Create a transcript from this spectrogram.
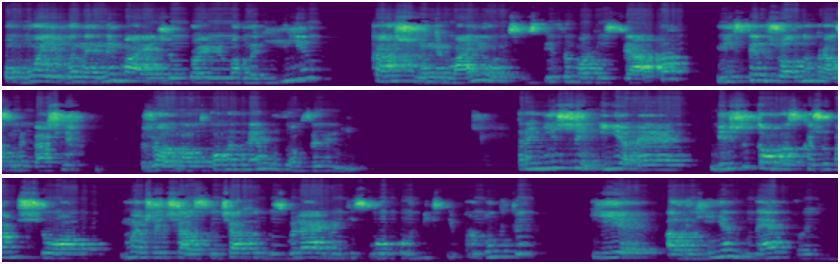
обоє вони не мають жовтої алергії, кашлю немає, ось всі зимові свята. Мій син жодного разу не кашляв. Жодного такого не було взагалі. Раніше і е, більше того, скажу вам, що ми вже час від часу дозволяємо якісь молоковмісні продукти, і алергія не проявляється.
